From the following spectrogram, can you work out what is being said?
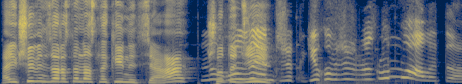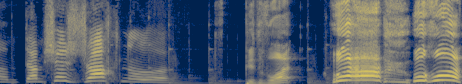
А якщо він зараз на нас накинеться, а? Ну, Що тоді? Големчик, його вже розламали там. Там щось жахнуло. Підва. А! Ого!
